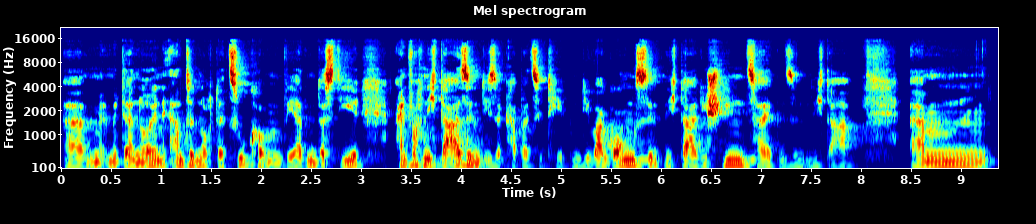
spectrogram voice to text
äh, mit der neuen Ernte noch dazukommen werden, dass die einfach nicht da sind, diese Kapazitäten. Die Waggons sind nicht da, die Schienenzeiten sind nicht da. Ähm,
